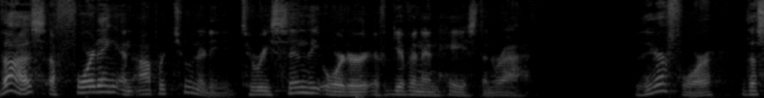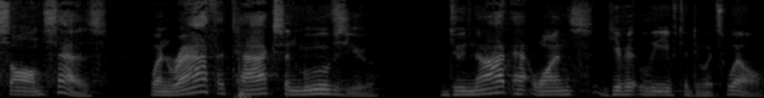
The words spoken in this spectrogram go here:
thus affording an opportunity to rescind the order if given in haste and wrath. Therefore, the psalm says, When wrath attacks and moves you, do not at once give it leave to do its will.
